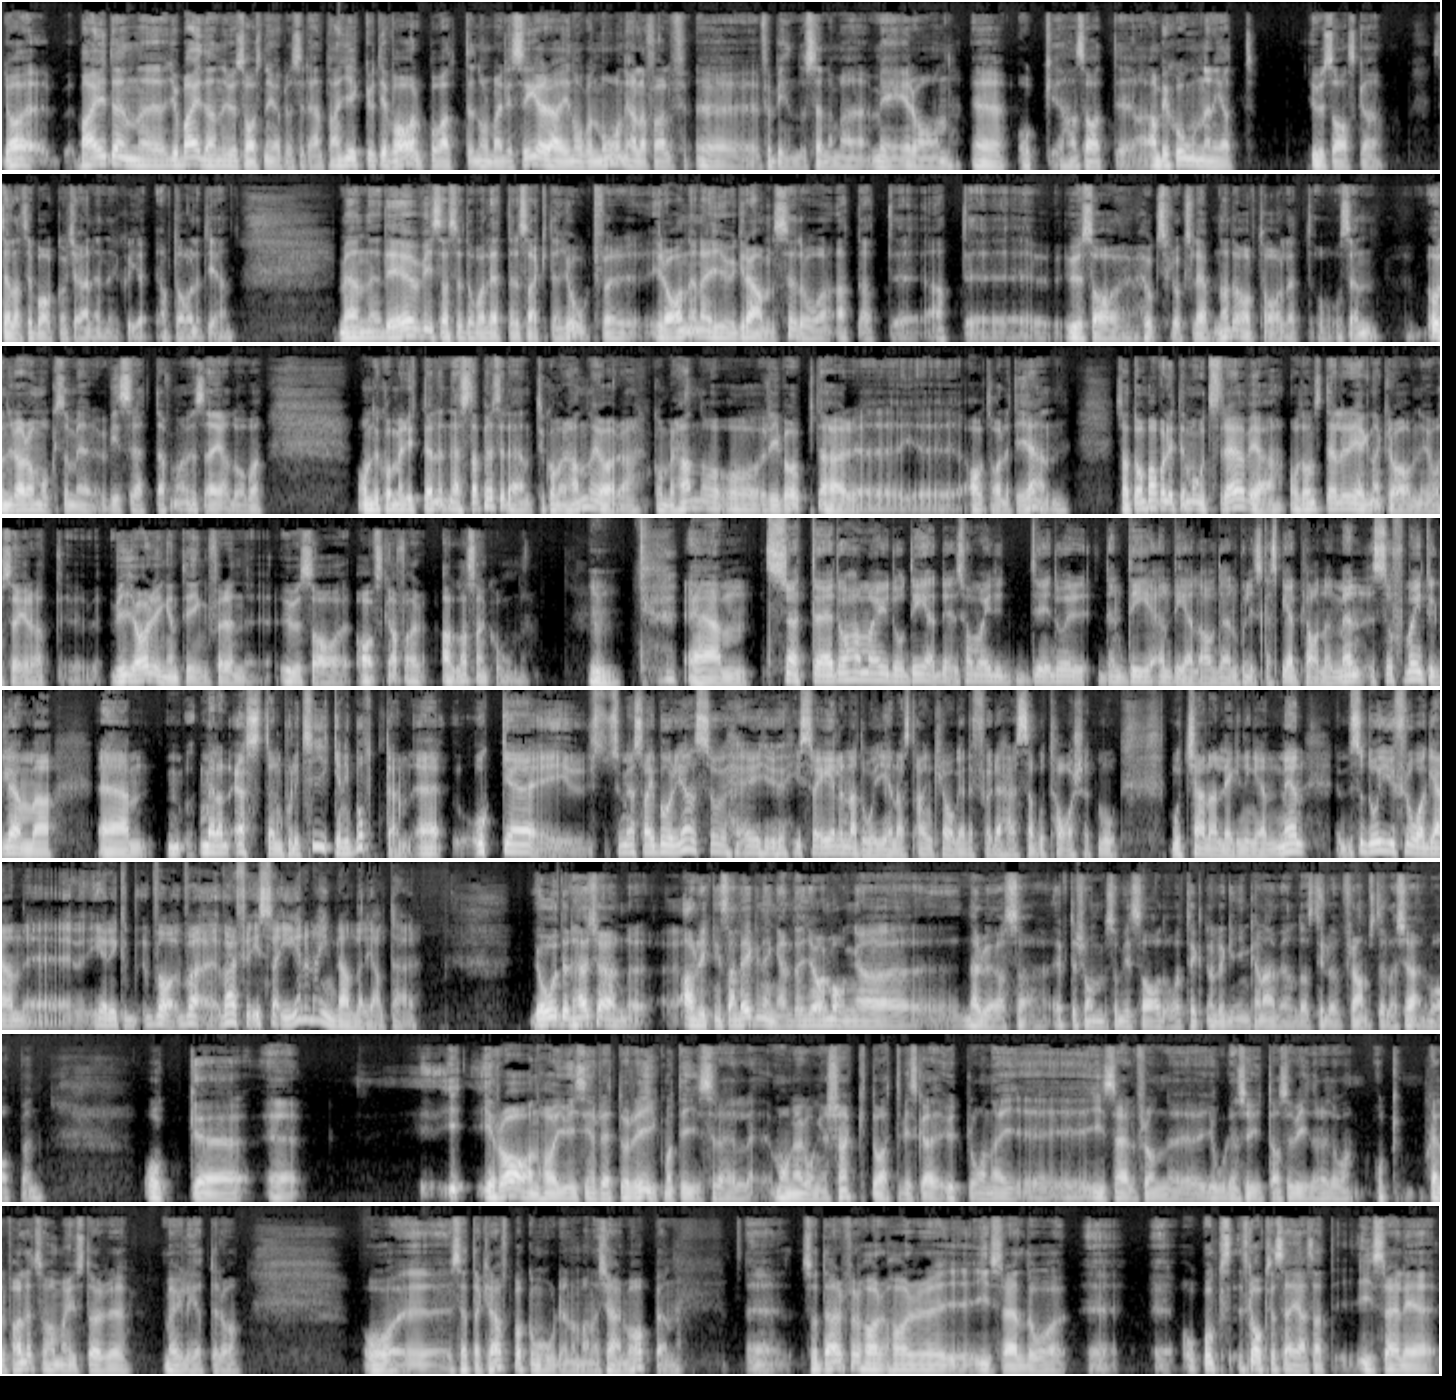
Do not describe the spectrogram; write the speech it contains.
Ja, Biden, eh, Joe Biden, USAs nya president, han gick ut i val på att normalisera i någon mån i alla fall eh, förbindelserna med, med Iran. Eh, och han sa att ambitionen är att USA ska ställa sig bakom kärnenergiavtalet igen. Men det visade sig då vara lättare sagt än gjort, för iranerna är ju gramse då att, att, att USA hux flux lämnade avtalet och, och sen undrar de också med viss rätta får man väl säga då. Vad, om det kommer ytterligare nästa president, hur kommer han att göra? Kommer han att, att riva upp det här eh, avtalet igen? Så att de har varit lite motsträviga och de ställer egna krav nu och säger att eh, vi gör ingenting förrän USA avskaffar alla sanktioner. Mm. Um, så att eh, då har man ju då det så har man ju det, då är den, det en del av den politiska spelplanen. Men så får man ju inte glömma eh, Mellanösternpolitiken i botten. Eh, och eh, som jag sa i början så är ju israelerna då genast anklagade för det här sabotaget mot, mot kärnanläggningen. Men så då är ju frågan, eh, Erik, va, va, varför är israelerna inblandade i allt det här? Jo, den här kärnanrikningsanläggningen den gör många eh, nervösa eftersom, som vi sa då, teknologin kan användas till att framställa kärnvapen. Och eh, eh, Iran har ju i sin retorik mot Israel många gånger sagt då att vi ska utplåna eh, Israel från eh, jordens yta och så vidare. Då. Och självfallet så har man ju större möjligheter då att eh, sätta kraft bakom orden om man har kärnvapen. Så därför har, har Israel då, och, och det ska också sägas att Israel är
